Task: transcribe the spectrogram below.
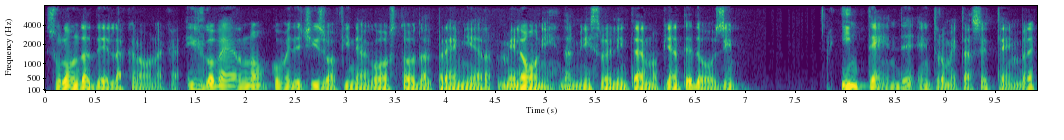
sull'onda della cronaca. Il governo, come deciso a fine agosto dal Premier Meloni, dal Ministro dell'Interno Piantedosi, intende, entro metà settembre,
